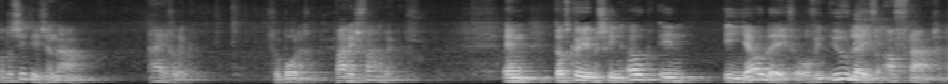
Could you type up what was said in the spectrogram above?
Want dat zit in zijn naam, eigenlijk verborgen. Waar is vader? En dat kun je misschien ook in, in jouw leven of in uw leven afvragen.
